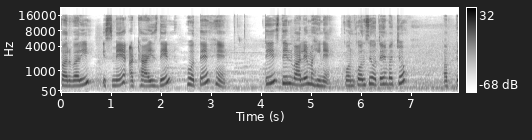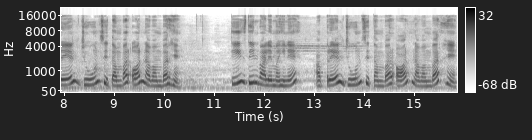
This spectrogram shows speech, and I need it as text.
फरवरी इसमें अट्ठाईस दिन होते हैं। तीस दिन वाले महीने। कौन कौन से होते हैं बच्चों? अप्रैल, जून, सितंबर और नवंबर हैं। तीस दिन वाले महीने अप्रैल, जून, सितंबर और नवंबर हैं।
